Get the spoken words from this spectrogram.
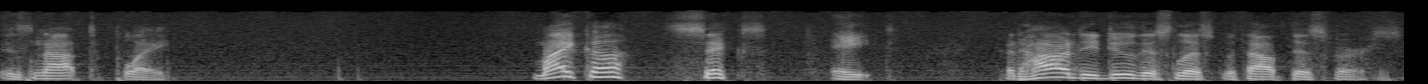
is not to play. Micah 6 8. Could hardly do this list without this verse.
